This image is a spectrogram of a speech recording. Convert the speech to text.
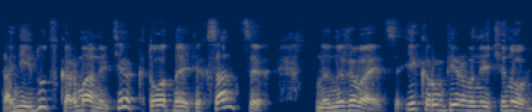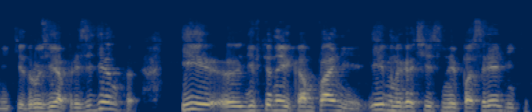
Они идут в карманы тех, кто вот на этих санкциях наживается. И коррумпированные чиновники, друзья президента, и э, нефтяные компании, и многочисленные посредники.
